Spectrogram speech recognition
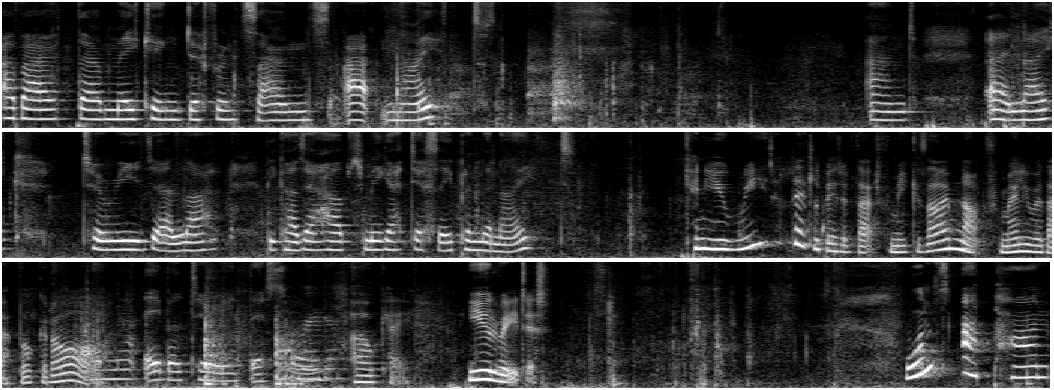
about them making different sounds at night. And I like to read a lot because it helps me get to sleep in the night. Can you read a little bit of that for me? Because I'm not familiar with that book at all. I'm not able to read this one. Okay, you'll read it. Once upon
